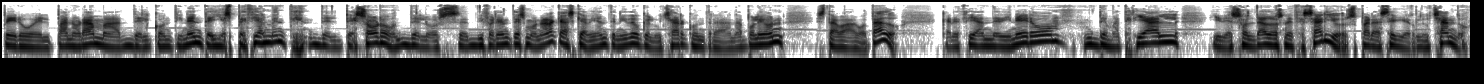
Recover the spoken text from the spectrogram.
pero el panorama del continente y especialmente del tesoro de los diferentes monarcas que habían tenido que luchar contra Napoleón estaba agotado. Carecían de dinero, de material y de soldados necesarios para seguir luchando.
